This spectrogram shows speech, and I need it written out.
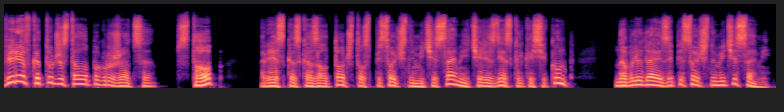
Веревка тут же стала погружаться. «Стоп!» — резко сказал тот, что с песочными часами через несколько секунд наблюдая за песочными часами.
